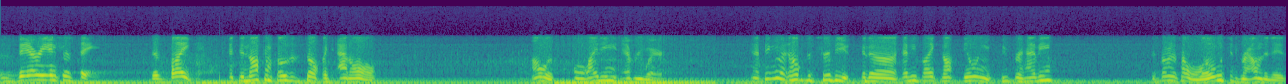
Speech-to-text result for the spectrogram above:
very interesting. The bike, it did not compose itself like at all. I was sliding everywhere. And I think what helped attribute to the heavy bike not feeling super heavy is sometimes how low to the ground it is.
